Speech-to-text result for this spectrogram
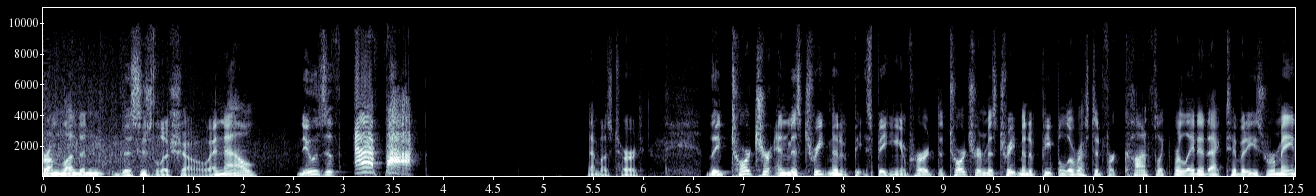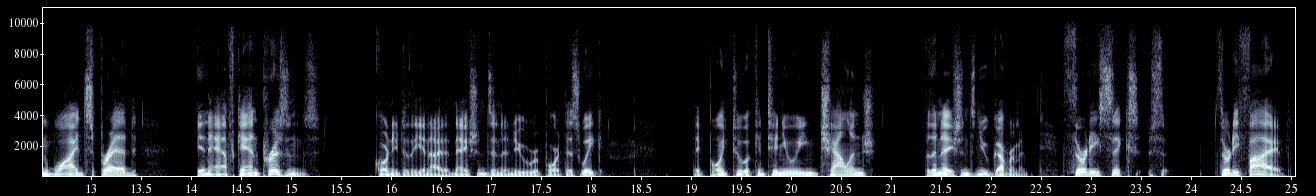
From London, this is Le Show. And now, news of AFPAC! That must hurt. The torture and mistreatment of, speaking of hurt, the torture and mistreatment of people arrested for conflict related activities remain widespread in Afghan prisons, according to the United Nations in a new report this week. They point to a continuing challenge for the nation's new government. 36, 35,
